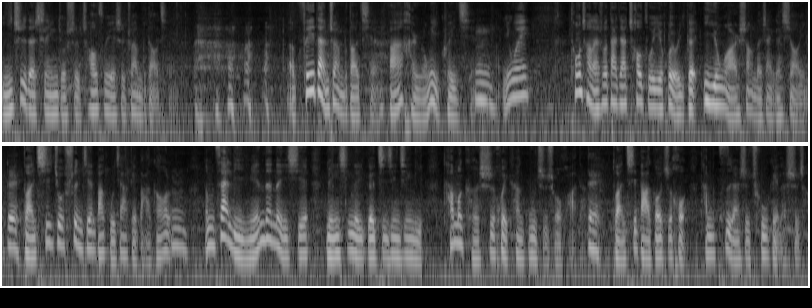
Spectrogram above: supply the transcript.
一致的声音就是抄作业是赚不到钱的，呃，非但赚不到钱，反而很容易亏钱，嗯，因为。通常来说，大家抄作业会有一个一拥而上的这样一个效应，对，短期就瞬间把股价给拔高了。嗯，那么在里面的那些明星的一个基金经理，他们可是会看估值说话的。对，短期拔高之后，他们自然是出给了市场。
